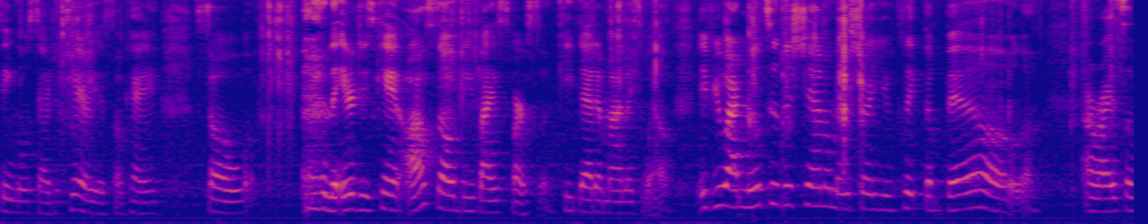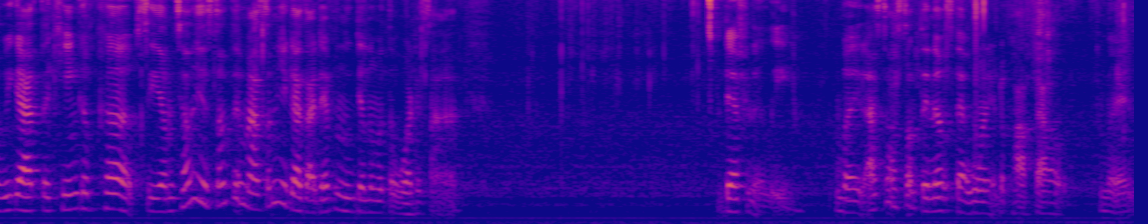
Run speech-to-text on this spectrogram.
single Sagittarius, okay? So the energies can also be vice versa. Keep that in mind as well. If you are new to this channel, make sure you click the bell. All right, so we got the King of Cups. See, I'm telling you something about some of you guys are definitely dealing with the water sign. Definitely. But I saw something else that wanted to pop out. But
